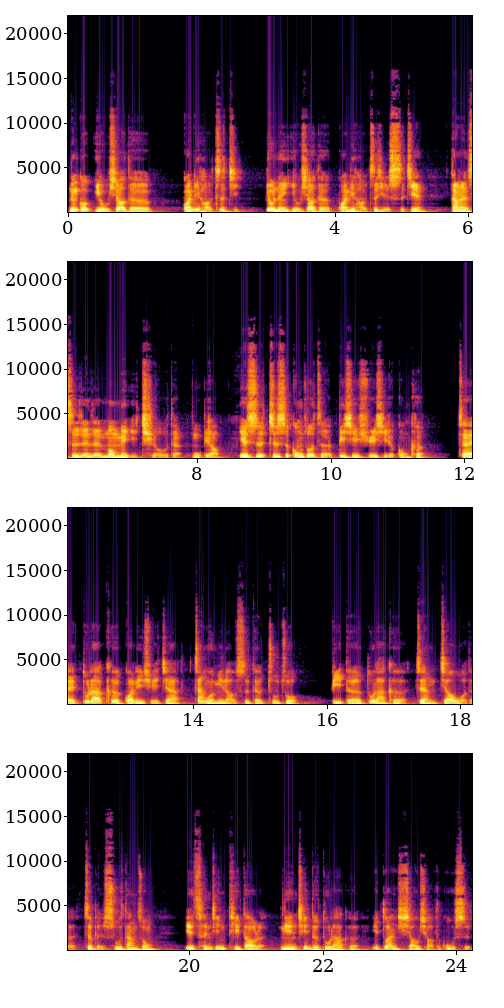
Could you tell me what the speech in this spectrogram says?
能够有效的管理好自己，又能有效的管理好自己的时间，当然是人人梦寐以求的目标。也是知识工作者必须学习的功课。在杜拉克管理学家张文明老师的著作《彼得·杜拉克这样教我的》这本书当中，也曾经提到了年轻的杜拉克一段小小的故事。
